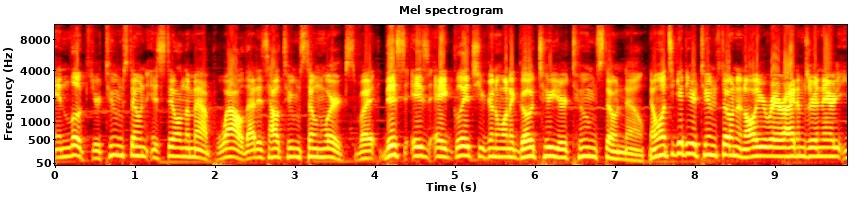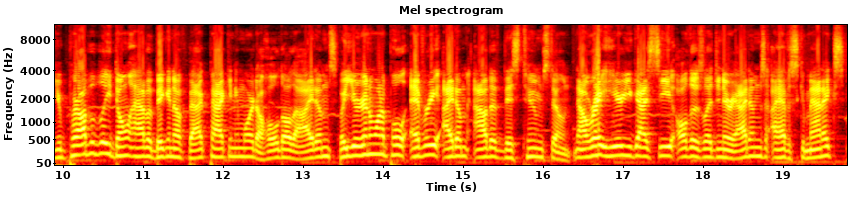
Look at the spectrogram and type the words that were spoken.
and look, your tombstone is still on the map. Wow, that is how tombstone works. But this is a glitch. You're going to want to go to your tombstone now. Now once you get to your tombstone and all your rare items are in there, you probably don't have a big enough backpack anymore to hold all the items. But you're going to want to pull every item out of this tombstone. Now right here you guys see all those legendary items. I have schematics.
